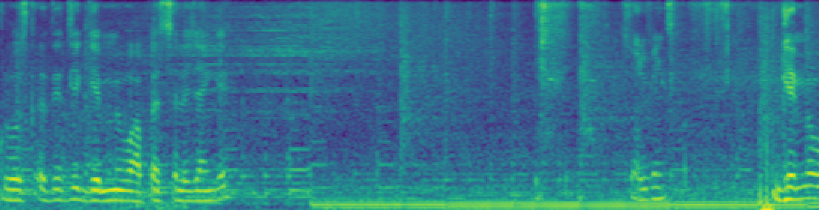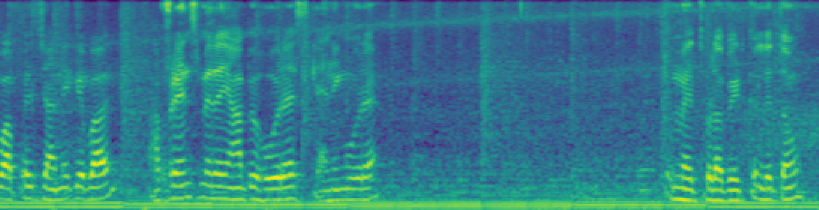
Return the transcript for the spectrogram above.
क्लोज कर दीजिए गेम में वापस चले जाएँगे। सॉरी फ्रेंड्स गेम में वापस जाने के बाद हाँ फ्रेंड्स मेरा यहाँ पे हो रहा है स्कैनिंग हो रहा है। तो मैं थोड़ा वेट कर लेता हूँ।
